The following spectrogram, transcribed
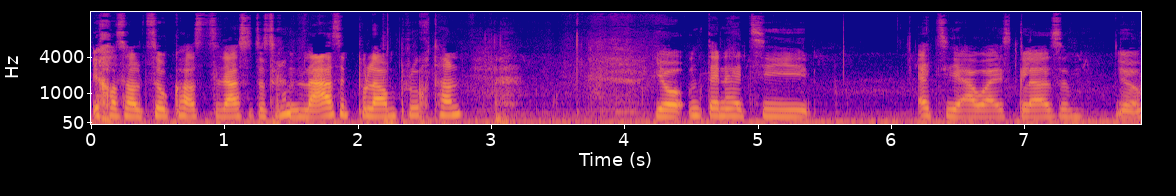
ich es halt so gehasst zu lesen, dass ich einen Leseplan gebraucht habe. Ja, und dann hat sie, hat sie auch eins gelesen. Ja.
